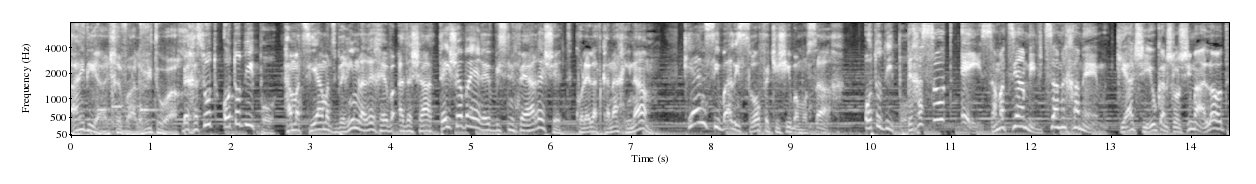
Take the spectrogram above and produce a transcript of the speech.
איי-די-איי חברה לביטוח. בחסות אוטודיפו, המציעה מצברים לרכב עד השעה 9 בערב בסניפי הרשת, כולל התקנה חינם. כי אין סיבה לשרוף את שישי במוסך. אוטודיפו. בחסות אייס, המציע מבצע מחמם. כי עד שיהיו כאן 30 מעלות,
